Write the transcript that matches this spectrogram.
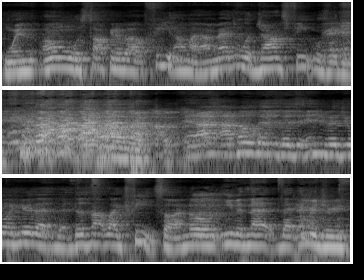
when Owen was talking about feet, I'm like, imagine what John's feet was looking like. uh, and I, I, know there's, there's an individual in here that, that does not like feet, so I know even that that imagery.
